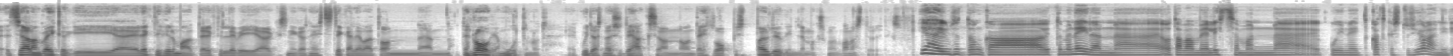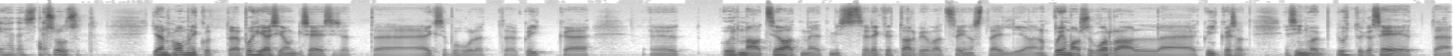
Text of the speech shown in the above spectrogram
et seal on ka ikkagi äh, elektrifirmad, Elektrilevi ja kes nii iganes Eestis tegelevad, on ähm, noh, tehnoloogia muutunud ja kuidas neid asju tehakse, on, on tehtud hoopis palju töökindlamaks, kui nad vanasti olid, eks. jah, ilmselt on ka, ütleme, neil on äh, odavam ja lihtsam on, äh, kui neid katkestusi ei ole nii tihedasti. absoluutselt. ja noh, loomulikult põhiasi ongi see siis, et äikse puhul, et kõik õrnad seadmed, mis elektrit tarbivad seinast välja, noh, võimaluse korral äh, kõik asjad. ja siin võib juhtuda ka see, et, äh,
